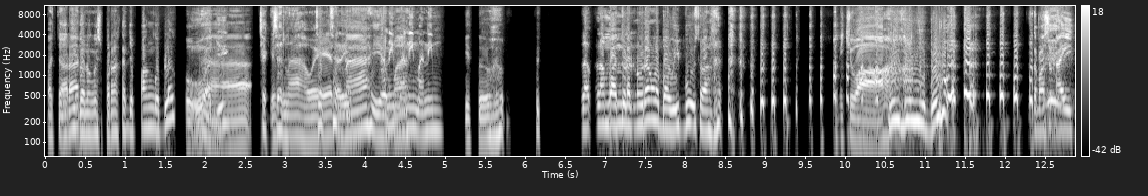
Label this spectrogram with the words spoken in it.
pacaran Juga nunggu pernah ke Jepang goblok. oh anjing enggak cek cenah we Cek dari cenah iya anim anim anim gitu. Lam- Lamun lamun aturan orang loba wibu soalnya. Konnichiwa. Wibu-wibu termasuk aing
